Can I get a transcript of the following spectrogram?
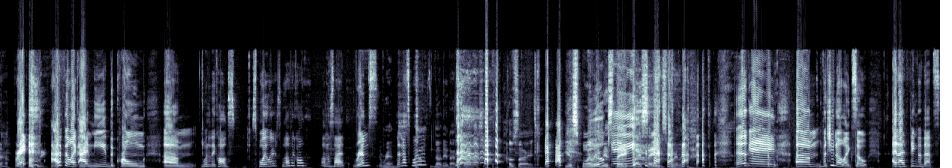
oh, right? I feel like I need the chrome. Um, what are they called? Spoilers? Is that what they're called on the side? Rims? rims. They're not spoilers. no, they're not spoilers. I'm sorry. You're spoiling this thing by saying spoilers. okay. Um, but you know, like so, and I think that that's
